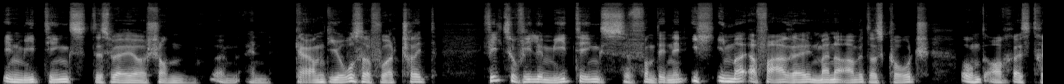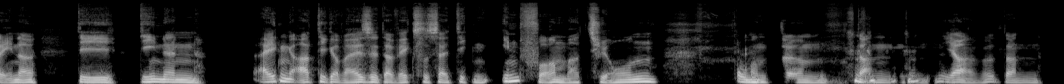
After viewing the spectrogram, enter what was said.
in Meetings, das wäre ja schon ein, ein grandioser Fortschritt viel zu viele Meetings, von denen ich immer erfahre in meiner Arbeit als Coach und auch als Trainer, die dienen eigenartigerweise der wechselseitigen Information. Mhm. Und ähm, dann, ja, dann,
